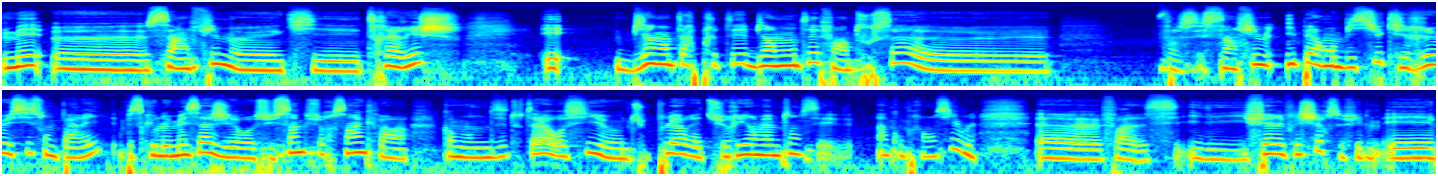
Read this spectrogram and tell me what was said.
Mais euh, c'est un film qui est très riche et bien interprété, bien monté. Enfin, tout ça. Enfin, c'est un film hyper ambitieux qui réussit son pari parce que le message j'ai reçu 5 sur 5 enfin comme on disait tout à l'heure aussi euh, tu pleures et tu ris en même temps c'est incompréhensible. Euh, enfin il, fait réfléchir ce film. Et,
